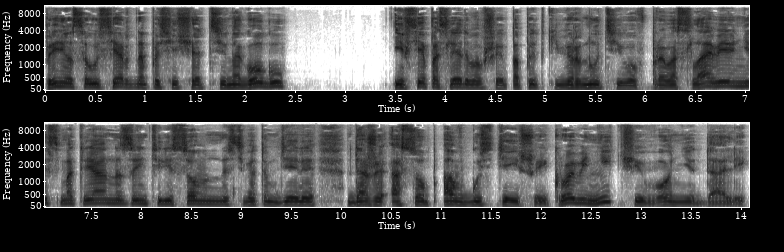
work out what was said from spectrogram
принялся усердно посещать синагогу, и все последовавшие попытки вернуть его в православие, несмотря на заинтересованность в этом деле даже особ августейшей крови, ничего не дали.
